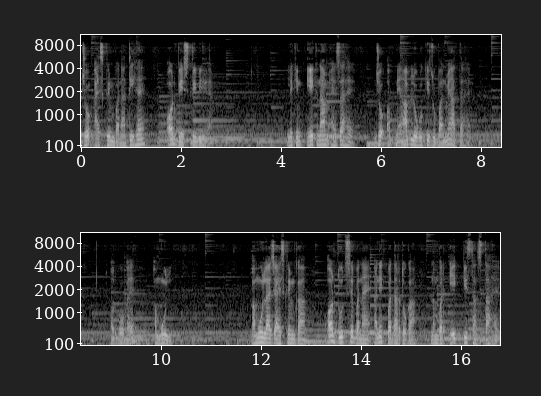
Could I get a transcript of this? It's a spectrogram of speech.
जो आइसक्रीम बनाती है और बेचती भी है। लेकिन एक नाम ऐसा है जो अपने आप लोगों की ज़ुबान में आता है, और वो है अमूल। अमूल आज आइसक्रीम का और दूध से बनाए अनेक पदार्थों का नंबर एक की संस्था है।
